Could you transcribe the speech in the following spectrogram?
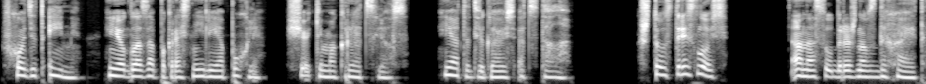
Входит Эйми. Ее глаза покраснели и опухли, щеки мокры от слез. Я отодвигаюсь от стола. «Что стряслось?» Она судорожно вздыхает.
